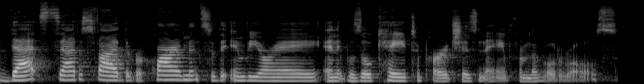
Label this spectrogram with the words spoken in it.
that satisfied the requirements of the NVRA, and it was okay to purge his name from the voter rolls.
